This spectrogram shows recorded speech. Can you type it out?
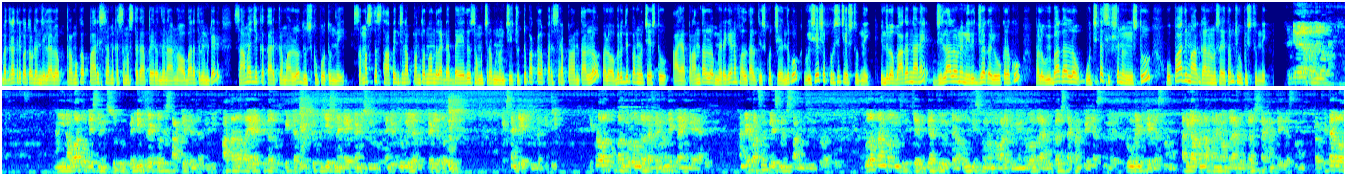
భద్రాద్రి కొత్తగూడెం జిల్లాలో ప్రముఖ పారిశ్రామిక సంస్థగా పేరొందిన నవభారత్ లిమిటెడ్ సామాజిక కార్యక్రమాల్లో దూసుకుపోతుంది. సంస్థ స్థాపించిన పంతొమ్మిది వందల డెబ్బై ఐదు సంవత్సరం నుంచి చుట్టుపక్కల పరిసర ప్రాంతాల్లో పలు అభివృద్ధి పనులు చేస్తూ ఆయా ప్రాంతాల్లో మెరుగైన ఫలితాలు తీసుకొచ్చేందుకు విశేష కృషి చేస్తుంది. ఇందులో భాగంగానే జిల్లాలోని నిరుద్యోగ యువకులకు పలు విభాగాల్లో ఉచిత శిక్షణ ఇస్తూ ఉపాధి మార్గాలను సైతం చూపిస్తుంది. రెండు వేల పదిలో ఈ నవాత్ వొకేషనల్ ఇన్స్టిట్యూట్ వెల్డింగ్ థ్రెడ్ తోటి స్టార్ట్ చేయడం జరిగింది. ఆ తర్వాత electrical fitter refrigeration and air condition and two wheeler థ్రెడ్లతో extend చేయడం జరిగింది. ఇప్పటి వరకు పదమూడు వందల డెబ్బై మంది ట్రైనింగ్ అయ్యారు. హండ్రెడ్ పర్సెంట్ ప్లేస్మెంట్ సాధించింది ఇప్పటి వరకు. దూర ప్రాంతం నుంచి వచ్చే విద్యార్థులు ఇక్కడ రూమ్ తీసుకున్న ఉన్న వాళ్ళకి మేము మూడు వందల యాభై రూపాయలు స్టైఫండ్ పే చేస్తాము రూమ్ రెంట్ పే చేస్తాము. అది కాకుండా పన్నెండు వందల యాభై రూపాయలు స్టైఫండ్ పే చేస్తాము. ట్విట్టర్లో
